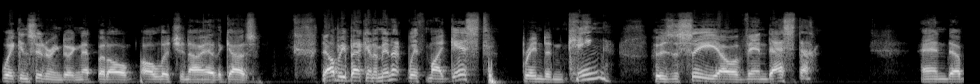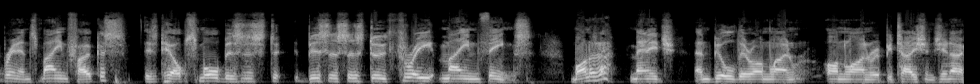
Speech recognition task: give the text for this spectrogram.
we're considering doing that, but I'll, I'll let you know how that goes. Now, I'll be back in a minute with my guest, Brendan King, who's the CEO of Vendasta. And uh, Brendan's main focus is to help small business businesses do three main things monitor, manage, and build their online online reputations. You know,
